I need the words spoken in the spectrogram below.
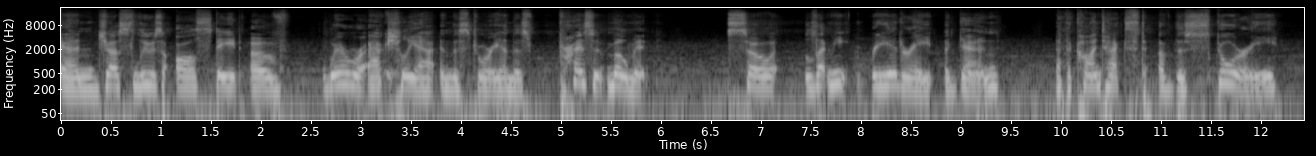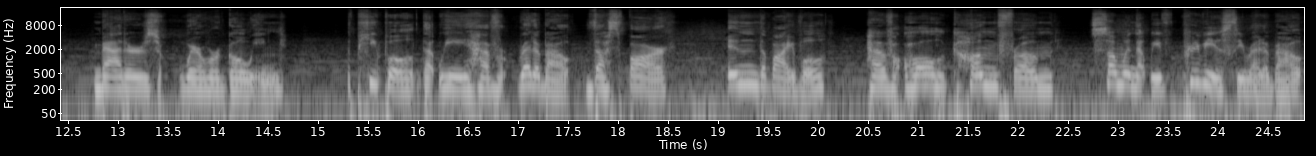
and just lose all state of where we're actually at in the story in this present moment. So let me reiterate again that the context of the story matters where we're going. The people that we have read about thus far in the Bible have all come from someone that we've previously read about,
